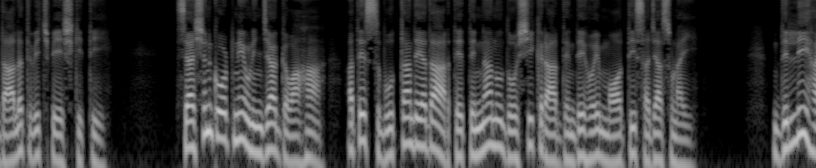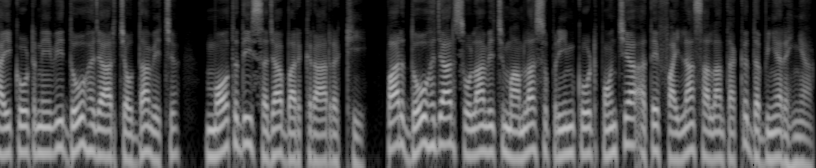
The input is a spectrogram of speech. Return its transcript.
ਅਦਾਲਤ ਵਿੱਚ ਪੇਸ਼ ਕੀਤੀ। ਸੈਸ਼ਨ ਕੋਰਟ ਨੇ 49 ਗਵਾਹਾਂ ਅਤੇ ਸਬੂਤਾਂ ਦੇ ਆਧਾਰ ਤੇ ਤਿੰਨਾਂ ਨੂੰ ਦੋਸ਼ੀ ਕਰਾਰ ਦਿੰਦੇ ਹੋਏ ਮੌਤ ਦੀ ਸਜ਼ਾ ਸੁਣਾਈ। ਦਿੱਲੀ ਹਾਈ ਕੋਰਟ ਨੇ ਵੀ 2014 ਵਿੱਚ ਮੌਤ ਦੀ ਸਜ਼ਾ ਬਰਕਰਾਰ ਰੱਖੀ, ਪਰ 2016 ਵਿੱਚ ਮਾਮਲਾ ਸੁਪਰੀਮ ਕੋਰਟ ਪਹੁੰਚਿਆ ਅਤੇ ਫਾਈਲਾਂ ਸਾਲਾਂ ਤੱਕ ਦੱਬੀਆਂ ਰਹੀਆਂ।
